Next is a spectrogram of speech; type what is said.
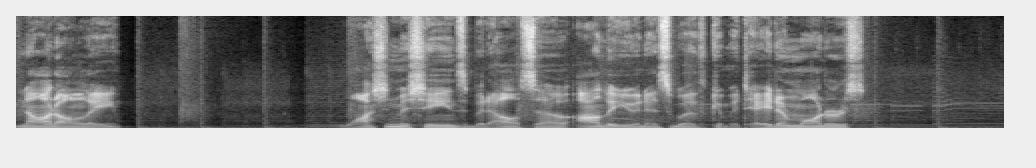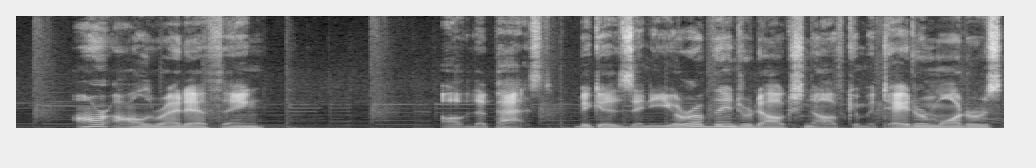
Not only washing machines but also other units with commutator motors are already a thing of the past because in Europe the introduction of commutator motors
